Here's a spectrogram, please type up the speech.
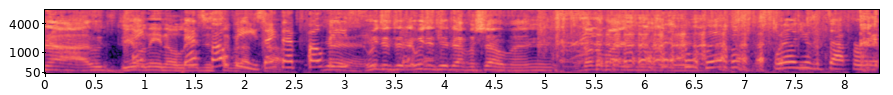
Nah, we, you don't need no That's lid. Just four sip it piece. Ain't that four yeah, we just did we just did that for show, man. Don't nobody use that. we don't use the top for real.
